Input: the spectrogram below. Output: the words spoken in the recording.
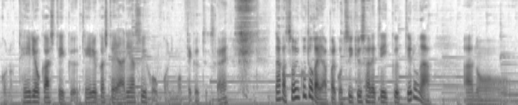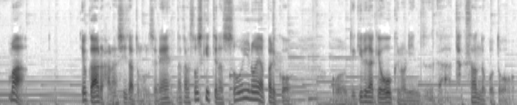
この定量化していく定量化してやりやすい方向に持っていくっていうんですかね。なんかそういうことがやっぱりこう追求されていくっていうのがあのまあよくある話だと思うんですよね。だから組織っていうのはそういうのをやっぱりこうできるだけ多くの人数がたくさんのことを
